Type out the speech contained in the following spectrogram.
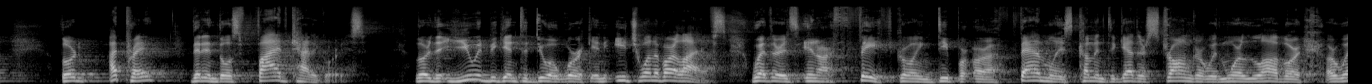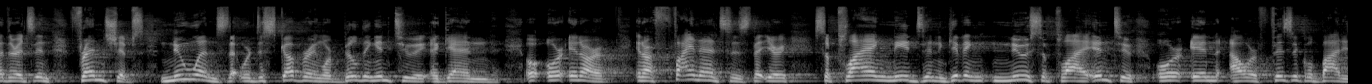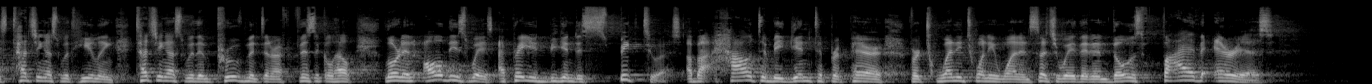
Lord, I pray that in those five categories, Lord, that you would begin to do a work in each one of our lives, whether it's in our faith growing deeper or our families coming together stronger with more love, or, or whether it's in friendships, new ones that we're discovering or building into again, or, or in, our, in our finances that you're supplying needs and giving new supply into, or in our physical bodies, touching us with healing, touching us with improvement in our physical health. Lord, in all these ways, I pray you'd begin to speak to us about about how to begin to prepare for 2021 in such a way that in those five areas,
